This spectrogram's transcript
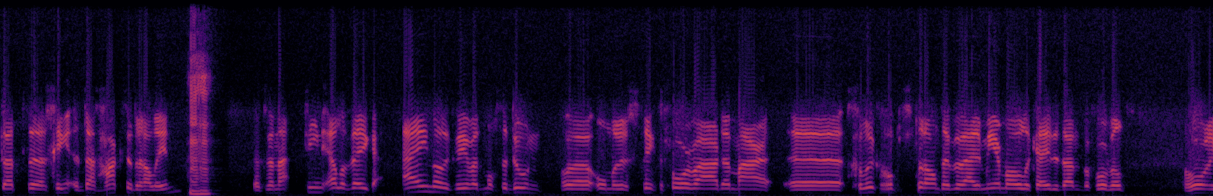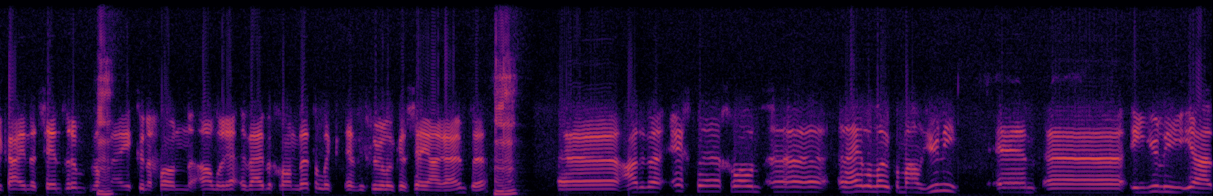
dat, eh, ging, dat hakte er al in. Mhm. Dat we na 10, 11 weken eindelijk weer wat mochten doen eh, onder strikte voorwaarden. Maar gelukkig op het strand hebben wij meer mogelijkheden dan bijvoorbeeld horeca in het centrum. Want wij kunnen gewoon alle, wij hebben gewoon letterlijk en figuurlijk een zee aan ruimte. Mhm. Eh, hadden we echt eh, gewoon eh, een hele leuke maand juni. En in juli, ja,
